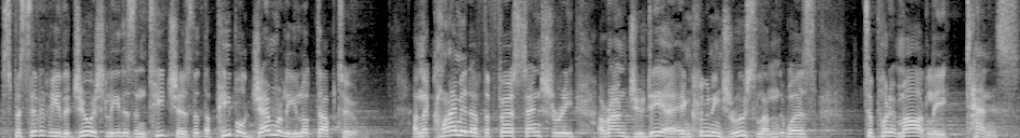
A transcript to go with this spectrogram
specifically the Jewish leaders and teachers that the people generally looked up to. And the climate of the first century around Judea, including Jerusalem, was, to put it mildly, tense.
